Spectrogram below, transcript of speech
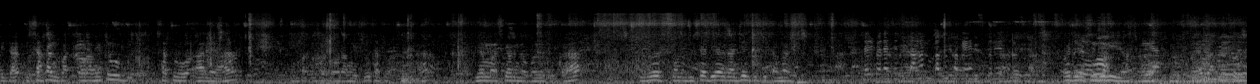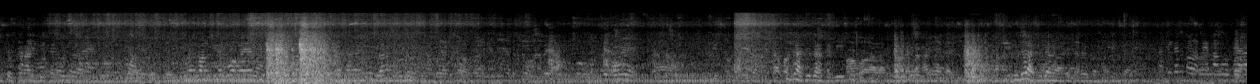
kita pisahkan empat orang itu satu area empat empat orang itu satu area dia masker nggak boleh buka terus kalau bisa dia rajin cuci tangan. Daripada cuci tangan bagus pakai krim. Oh dia sendiri ya? Iya. saya nggak kita juga. Cuma kita buang air sudah sudah tadi itu. Sudah sudah. Tapi kan kalau memang udah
